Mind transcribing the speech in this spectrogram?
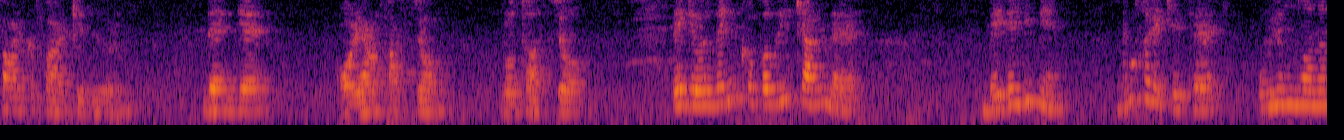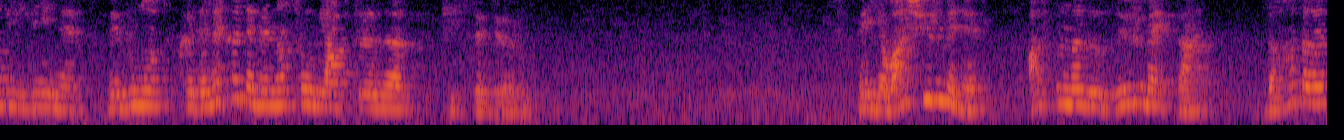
farkı fark ediyorum. Denge, oryantasyon, rotasyon ve gözlerim kapalıyken de bedenimin bu harekete uyumlanabildiğini ve bunu kademe kademe nasıl yaptığını hissediyorum. Ve yavaş yürümenin aslında hızlı yürümekten daha da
